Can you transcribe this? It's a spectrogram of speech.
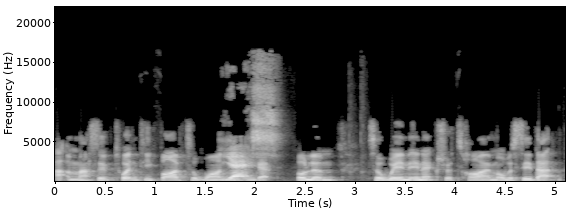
at a massive 25 to 1. Yes. You can get Fulham to win in extra time. Obviously, that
